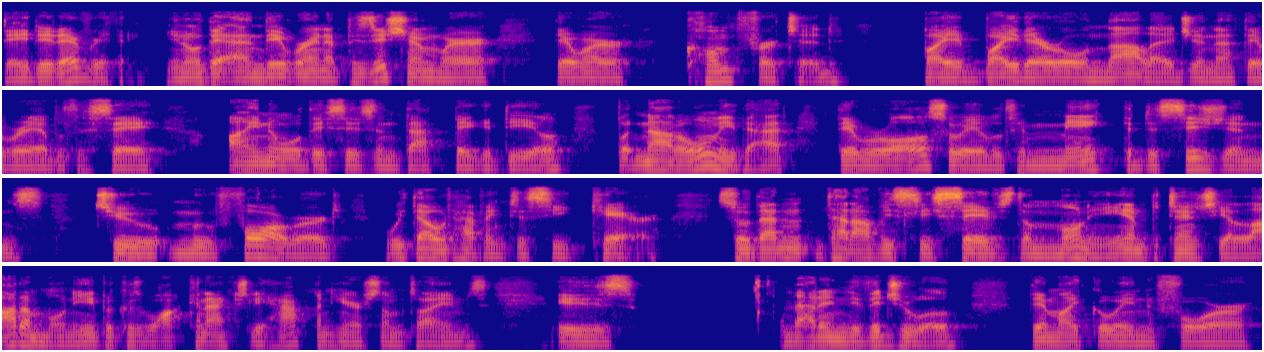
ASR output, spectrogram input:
they did everything, you know, they, and they were in a position where they were comforted by, by their own knowledge and that they were able to say, I know this isn't that big a deal. But not only that, they were also able to make the decisions to move forward without having to seek care. So then that obviously saves them money and potentially a lot of money because what can actually happen here sometimes is that individual, they might go in for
